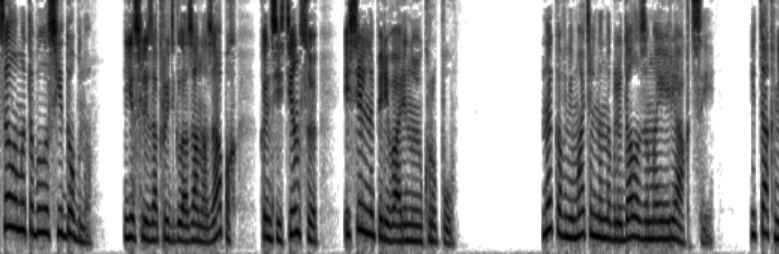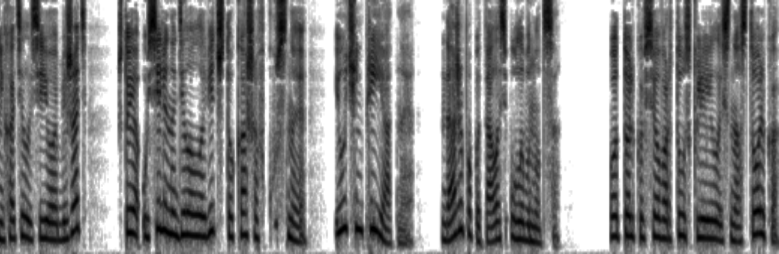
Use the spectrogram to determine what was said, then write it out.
Целом это было съедобно, если закрыть глаза на запах, консистенцию и сильно переваренную крупу. Нека внимательно наблюдала за моей реакцией. И так не хотелось ее обижать, что я усиленно делала вид, что каша вкусная и очень приятная, даже попыталась улыбнуться. Вот только все во рту склеилось настолько,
